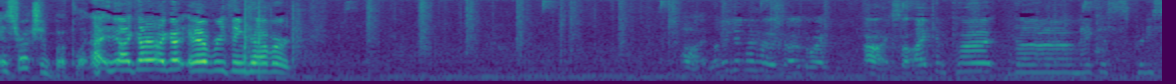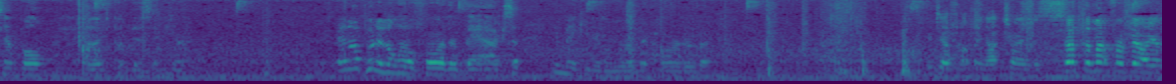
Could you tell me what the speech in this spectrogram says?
instruction booklet. I, I got I got everything covered. All right, let me get my hose out of the way. All right, so I can put the make this pretty simple. Let's put this in here, and I'll put it a little farther back. So you're making it a little bit harder, but you're definitely not trying to set them up for failure.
